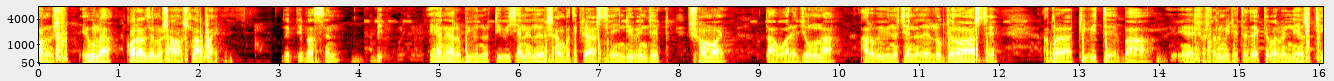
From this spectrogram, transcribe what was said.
মানুষ এগুলা করার জন্য সাহস না পায়। দেখতে পাচ্ছেন এখানে আরও বিভিন্ন টিভি চ্যানেলের সাংবাদিকরা আসছে ইন্ডিপেন্ডেন্ট সময়, তারপরে যমুনা আরও বিভিন্ন চ্যানেলের লোকজনও আসছে। আপনারা টিভিতে বা সোশ্যাল মিডিয়াতে দেখতে পারবেন নিউজটি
